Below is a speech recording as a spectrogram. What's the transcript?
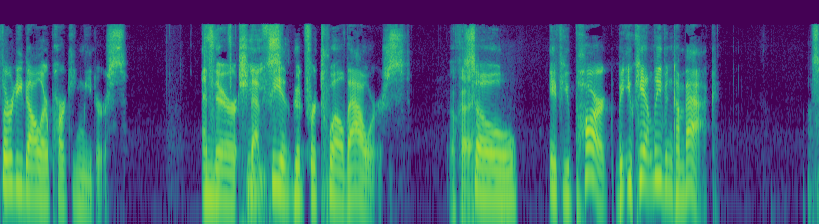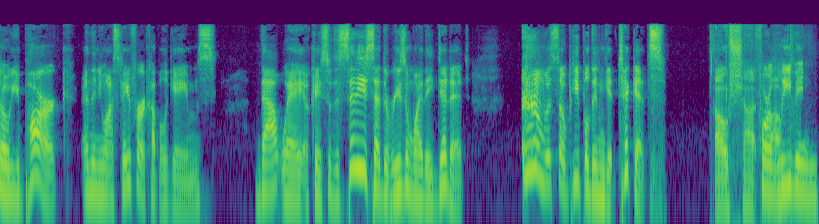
thirty dollar parking meters, and there that fee is good for twelve hours. Okay. So if you park, but you can't leave and come back. So you park and then you want to stay for a couple of games. That way, okay. So the city said the reason why they did it was so people didn't get tickets oh, shut for up. leaving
